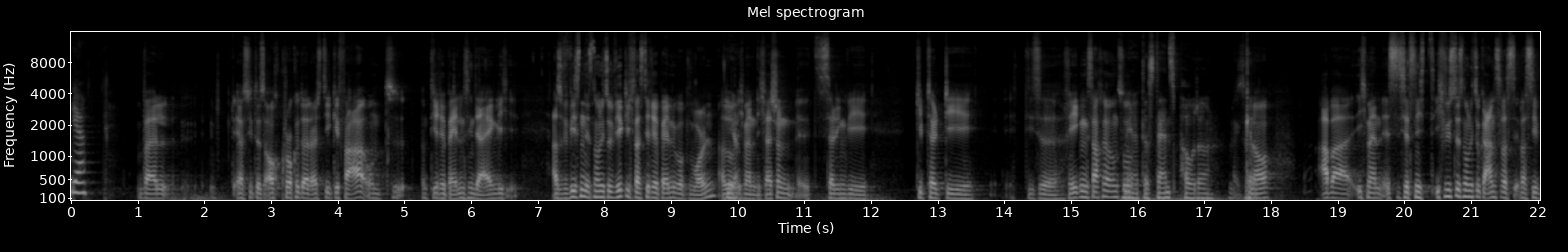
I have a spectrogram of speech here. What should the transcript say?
Ja. weil er sieht das auch Crocodile als die Gefahr und, und die Rebellen sind ja eigentlich. Also wir wissen jetzt noch nicht so wirklich, was die Rebellen überhaupt wollen. Also Ja. ich meine, ich weiß schon, es ist halt irgendwie, gibt halt die diese Regensache und so. Ja, das Dance Powder. So. Genau. Aber ich meine, es ist jetzt nicht, ich wüsste jetzt noch nicht so ganz, was, was, sie,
